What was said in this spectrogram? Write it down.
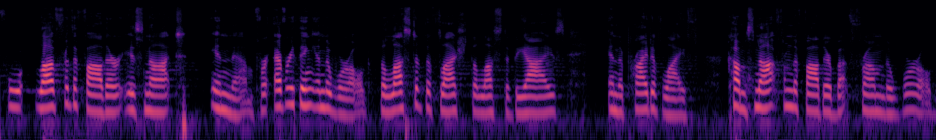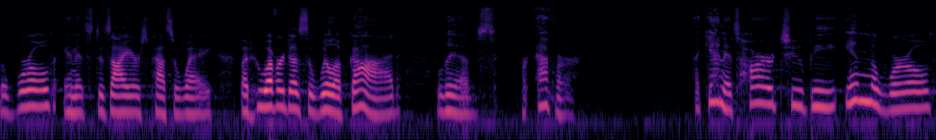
for, love for the Father is not in them. For everything in the world, the lust of the flesh, the lust of the eyes, and the pride of life, comes not from the Father, but from the world. The world and its desires pass away, but whoever does the will of God lives forever. Again, it's hard to be in the world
